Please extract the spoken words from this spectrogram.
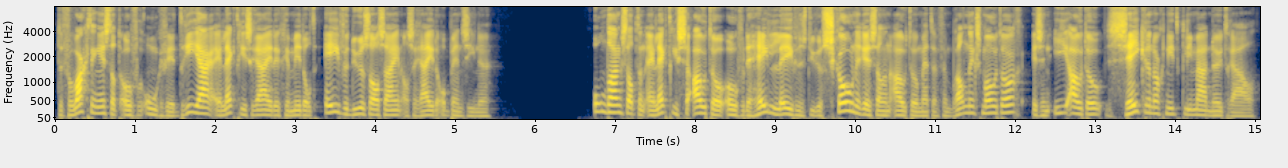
De verwachting is dat over ongeveer drie jaar elektrisch rijden gemiddeld even duur zal zijn als rijden op benzine. Ondanks dat een elektrische auto over de hele levensduur schoner is dan een auto met een verbrandingsmotor, is een e-auto zeker nog niet klimaatneutraal.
